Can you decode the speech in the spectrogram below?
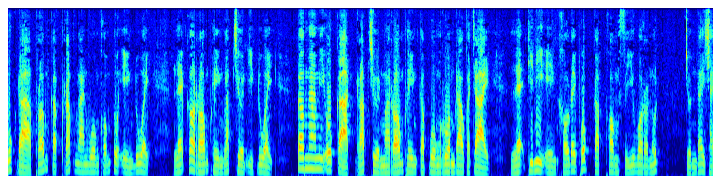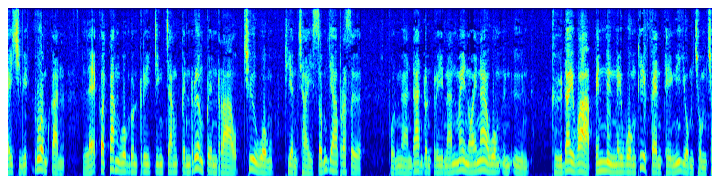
มุกดาพร้อมกับรับงานวงของตัวเองด้วย และก็ร้องเพลงรับเชิญอีกด้วย ต่อมามีโอกาสรับเชิญมาร้องเพลงกับวงรวมดาวกระจาย และที่นี่เองเขาได้พบกับพองศรีวรนุชจนได้ใช้ชีวิตร่วมกัน และก็ตั้งวงดนตรีจริงจังเป็นเรื่องเป็นราว ชื่อวง เทียนชัยสมยาประเสริฐ ผลงานด้านดนตรีนั้นไม่น้อยหน้าวงอื่น ถือได้ว่าเป็นหนึ่งในวงที่แฟนเพลงนิยมชมช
